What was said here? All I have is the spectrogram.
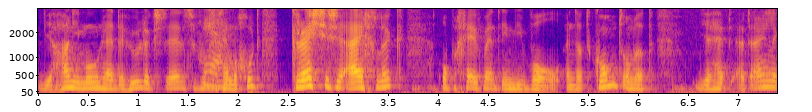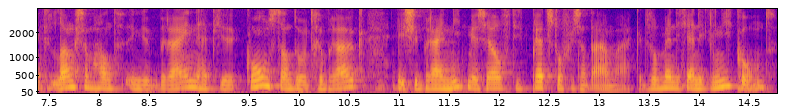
die honeymoon, hè, de huwelijks, hè, ze voelen Ja. zich helemaal goed, crashen ze eigenlijk op een gegeven moment in die wol. En dat komt omdat je hebt uiteindelijk langzamerhand in je brein, heb je constant door het gebruik, is je brein niet meer zelf die pretstofjes aan het aanmaken. Dus op het moment dat je in de kliniek komt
